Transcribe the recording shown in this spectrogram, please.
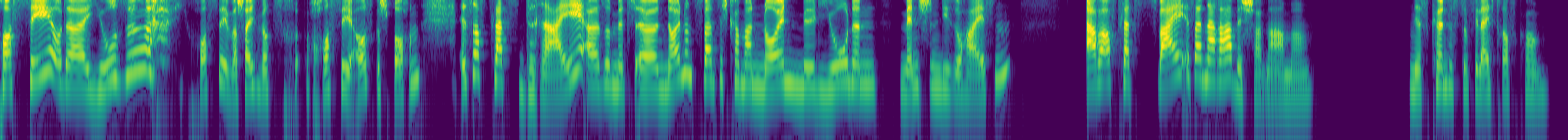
José oder Jose, José, wahrscheinlich wird es José ausgesprochen, ist auf Platz 3, also mit äh, 29,9 Millionen Menschen, die so heißen. Aber auf Platz 2 ist ein arabischer Name. Und jetzt könntest du vielleicht drauf kommen.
